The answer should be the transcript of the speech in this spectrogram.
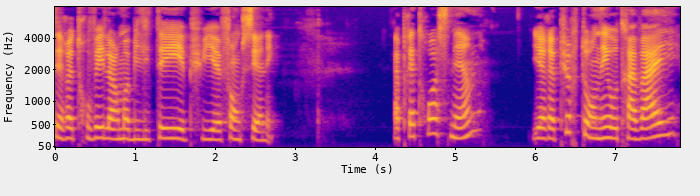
retrouver leur mobilité et puis euh, fonctionner. Après trois semaines, il aurait pu retourner au travail,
